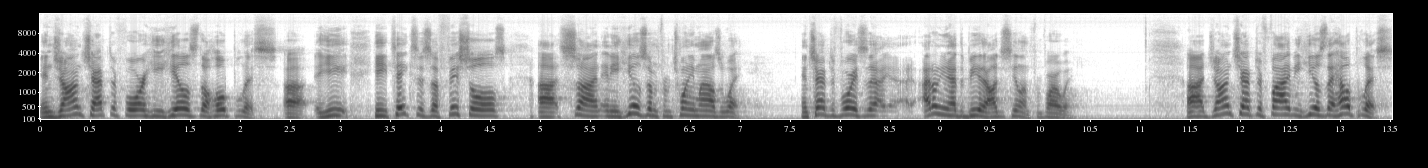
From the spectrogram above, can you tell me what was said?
In John chapter 4, he heals the hopeless. Uh, he, he takes his official's uh, son and he heals him from 20 miles away. In chapter 4, he says, I, I don't even have to be there, I'll just heal him from far away. Uh, John chapter 5, he heals the helpless.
